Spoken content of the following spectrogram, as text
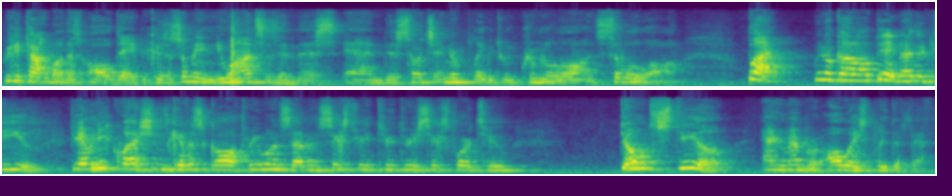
we could talk about this all day because there's so many nuances in this and there's so much interplay between criminal law and civil law. But we don't got all day, neither do you. If you have any questions, give us a call 317 632 3642. Don't steal. And remember, always plead the fifth.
